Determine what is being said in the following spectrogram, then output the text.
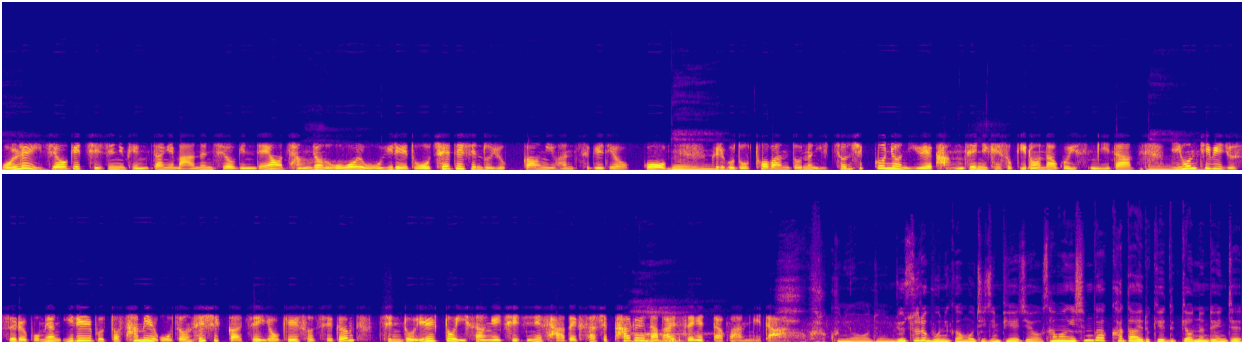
원래 이 지역의 지진이 굉장히 많은 지역인 지진인데요. 작년 5월 아. 5일에도 최대 진도 6강이 관측이 되었고 네. 그리고 노토반도는 2019년 이후에 강진이 계속 일어나고 있습니다. 네. 니혼 TV 뉴스를 보면 1일부터 3일 오전 3시까지 여기에서 지금 진도 1도 이상의 지진이 448회나 아. 발생했다고 합니다. 아, 그렇군요. 뉴스를 보니까 뭐 지진 피해 지역 상황이 심각하다 이렇게 느꼈는데 이제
